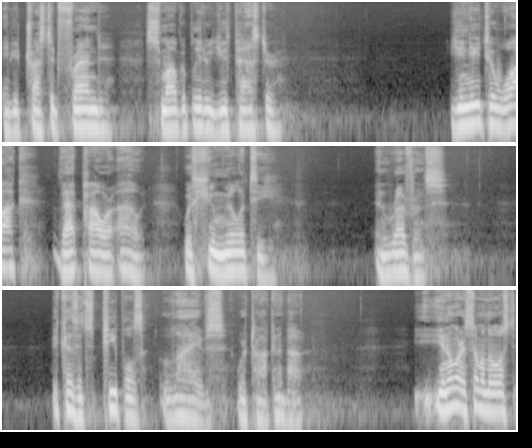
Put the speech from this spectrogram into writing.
maybe a trusted friend, small group leader, youth pastor, you need to walk that power out with humility and reverence because it's people's lives we're talking about. You know what are some of the most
